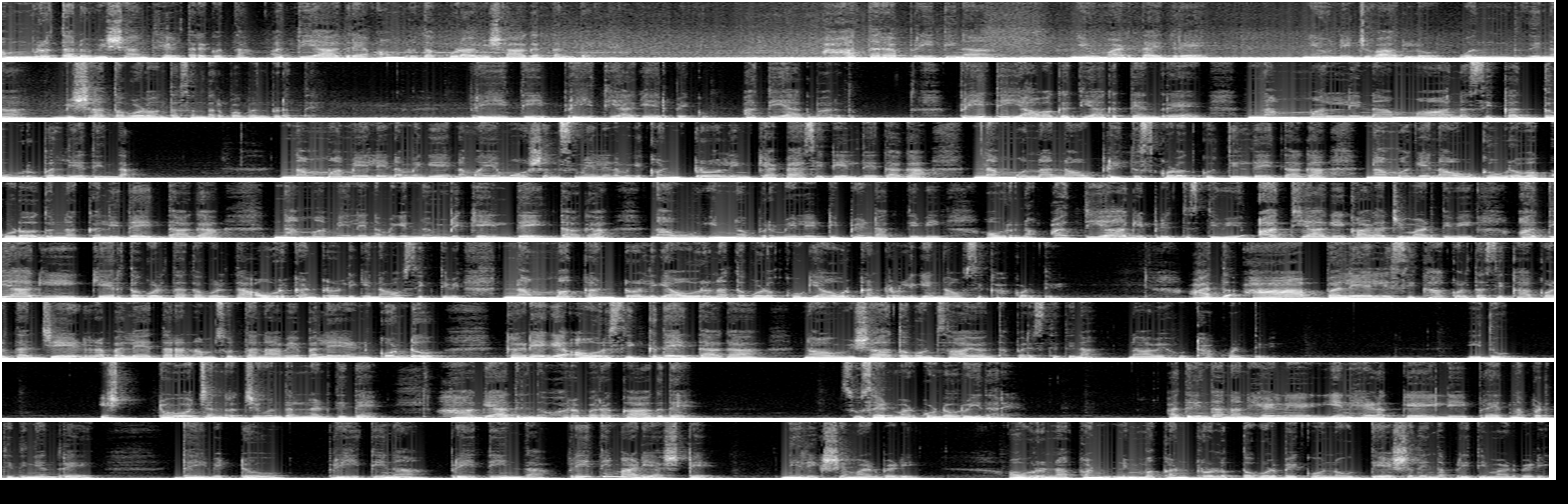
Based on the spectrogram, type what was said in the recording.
ಅಮೃತನೂ ವಿಷ ಅಂತ ಹೇಳ್ತಾರೆ ಗೊತ್ತಾ? ಅತಿ ಆದರೆ ಅಮೃತ ಕೂಡ ವಿಷ ಆಗತ್ತಂತೆ. ಆ ಥರ ಪ್ರೀತಿನ ನೀವು ಮಾಡ್ತಾ ಇದ್ದರೆ ನೀವು ನಿಜವಾಗ್ಲೂ ಒಂದು ದಿನ ವಿಷ ತಗೊಳ್ಳೋವಂಥ ಸಂದರ್ಭ ಬಂದ್ಬಿಡುತ್ತೆ. ಪ್ರೀತಿ ಪ್ರೀತಿಯಾಗೇ ಇರಬೇಕು, ಅತಿ ಆಗಬಾರ್ದು. ಪ್ರೀತಿ ಯಾವ ಅತಿ ಆಗುತ್ತೆ ಅಂದರೆ ನಮ್ಮಲ್ಲಿನ ಮಾನಸಿಕ ದೌರ್ಬಲ್ಯದಿಂದ. ನಮ್ಮ ಮೇಲೆ ನಮಗೆ, ನಮ್ಮ ಎಮೋಷನ್ಸ್ ಮೇಲೆ ನಮಗೆ ಕಂಟ್ರೋಲಿಂಗ್ ಕೆಪ್ಯಾಸಿಟಿ ಇಲ್ಲದೆ ಇದ್ದಾಗ, ನಮ್ಮನ್ನು ನಾವು ಪ್ರೀತಿಸ್ಕೊಳ್ಳೋದು ಗೊತ್ತಿಲ್ಲದೆ ಇದ್ದಾಗ, ನಮಗೆ ನಾವು ಗೌರವ ಕೊಡೋದನ್ನು ಕಲಿದೇ ಇದ್ದಾಗ, ನಮ್ಮ ಮೇಲೆ ನಮಗೆ ನಂಬಿಕೆ ಇಲ್ಲದೆ ಇದ್ದಾಗ, ನಾವು ಇನ್ನೊಬ್ಬರ ಮೇಲೆ ಡಿಪೆಂಡ್ ಆಗ್ತೀವಿ, ಅವ್ರನ್ನ ಅತಿಯಾಗಿ ಪ್ರೀತಿಸ್ತೀವಿ, ಅತಿಯಾಗಿ ಕಾಳಜಿ ಮಾಡ್ತೀವಿ, ಅತಿಯಾಗಿ ಕೇರ್ ತಗೊಳ್ತಾ ತಗೊಳ್ತಾ ಅವ್ರ ಕಂಟ್ರೋಲಿಗೆ ನಾವು ಸಿಗ್ತೀವಿ. ನಮ್ಮ ಕಂಟ್ರೋಲಿಗೆ ಅವ್ರನ್ನ ತಗೊಳಕ್ಕೆ ಹೋಗಿ ಅವ್ರ ಕಂಟ್ರೋಲಿಗೆ ನಾವು ಸಿಕ್ಕಾಕೊಳ್ತೀವಿ. ಅದು ಆ ಬಲೆಯಲ್ಲಿ ಸಿಕ್ಕಾಕೊಳ್ತಾ ಸಿಕ್ಕಾಕೊಳ್ತಾ ಜೇಡ್ರ ಬಲೆ ಥರ ನಮ್ಮ ಸುತ್ತ ನಾವೇ ಬಲೆ ಎಣ್ಕೊಂಡು ಕಡೆಗೆ ಅವ್ರು ಸಿಕ್ಕದೇ ಇದ್ದಾಗ ನಾವು ವಿಷ ತಗೊಂಡು ಸಾಯೋಂಥ ಪರಿಸ್ಥಿತಿನ ನಾವೇ ಹುಟ್ಟಾಕೊಳ್ತೀವಿ ಇದು ಎಷ್ಟೋ ಜನರ ಜೀವನದಲ್ಲಿ ನಡೆದಿದೆ. ಹಾಗೆ ಅದರಿಂದ ಹೊರಬರೋಕ್ಕಾಗದೆ ಸೂಸೈಡ್ ಮಾಡ್ಕೊಂಡವರು ಇದ್ದಾರೆ ಅದರಿಂದ ನಾನು ಹೇಳ ಏನು ಹೇಳೋಕ್ಕೆ ಇಲ್ಲಿ ಪ್ರಯತ್ನ ಪಡ್ತಿದ್ದೀನಿ ಅಂದರೆ ದಯವಿಟ್ಟು ಪ್ರೀತಿನ ಪ್ರೀತಿಯಿಂದ ಪ್ರೀತಿ ಮಾಡಿ ಅಷ್ಟೇ. ನಿರೀಕ್ಷೆ ಮಾಡಬೇಡಿ. ಅವರನ್ನು ಕಣ್, ನಿಮ್ಮ ಕಂಟ್ರೋಲಿಗೆ ತಗೊಳ್ಬೇಕು ಅನ್ನೋ ಉದ್ದೇಶದಿಂದ ಪ್ರೀತಿ ಮಾಡಬೇಡಿ.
